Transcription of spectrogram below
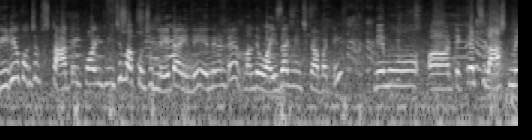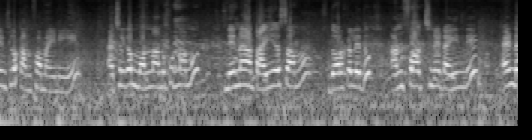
వీడియో కొంచెం స్టార్టింగ్ పాయింట్ నుంచి మాకు కొంచెం లేట్ అయింది. ఎందుకంటే మనది వైజాగ్ నుంచి కాబట్టి మేము టికెట్స్ లాస్ట్ మినిట్లో కన్ఫర్మ్ అయినాయి. యాక్చువల్గా మొన్న అనుకున్నాము నిన్న ట్రై చేసాము దొరకలేదు అన్ఫార్చునేట్ అయింది. అండ్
